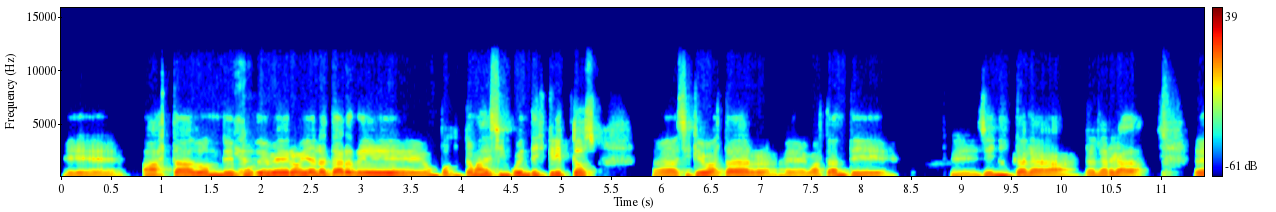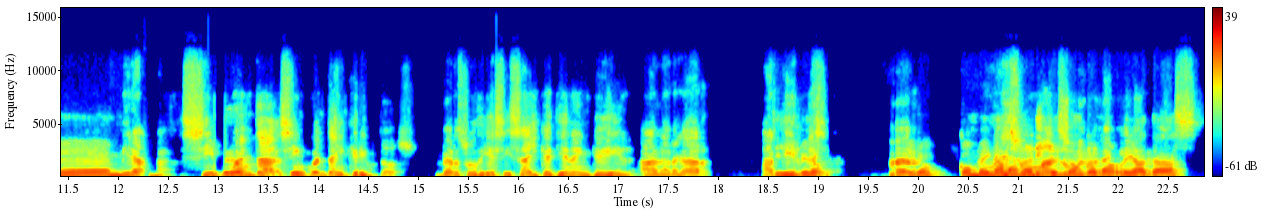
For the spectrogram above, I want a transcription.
eh, hasta donde pude ver hoy a la tarde, un poquito más de 50 inscriptos, así que va a estar eh, bastante llenita la, largada. Mira, 50, 50 inscriptos versus 16 que tienen que ir a alargar a sí, pero convengamos, Dani, que son como regatas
